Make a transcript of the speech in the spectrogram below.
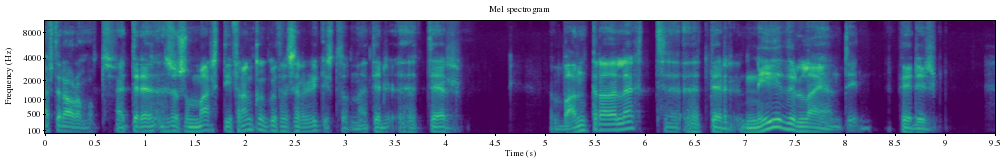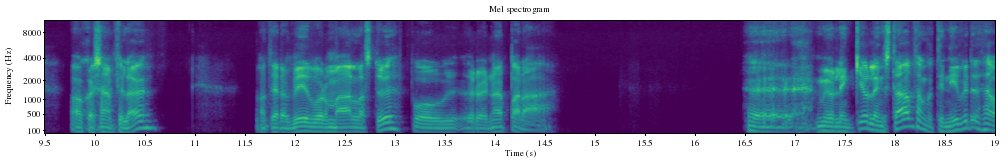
eftir áramót. þetta er eins og svo margt í framgöngu þessara ríkistofna. Þetta er, þetta er vandræðalegt, þetta er niðurlægandi fyrir okkar samfélag og þegar við vorum að alast upp og raunar bara uh, mjög lengi og lengst af þannig til nýverið þá,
